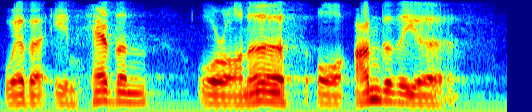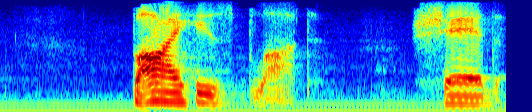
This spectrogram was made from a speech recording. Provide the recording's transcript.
whether in heaven or on earth or under the earth, by his blood shed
